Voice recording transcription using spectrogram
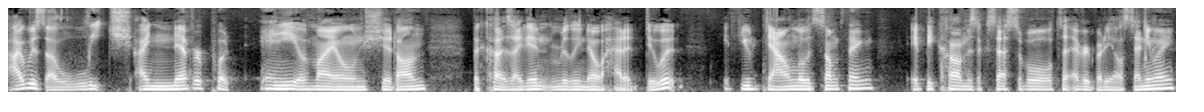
I was a leech. I never put any of my own shit on because I didn't really know how to do it. If you download something, it becomes accessible to everybody else anyway.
